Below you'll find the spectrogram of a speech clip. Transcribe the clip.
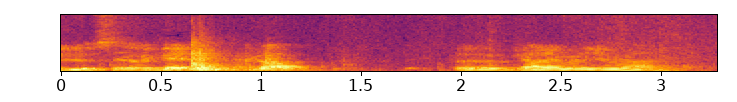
could just say again, grab uh, Gary when you arrive.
